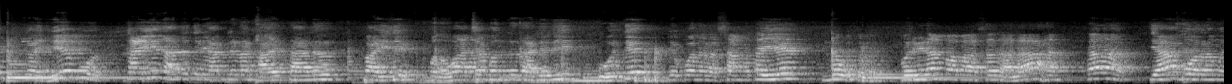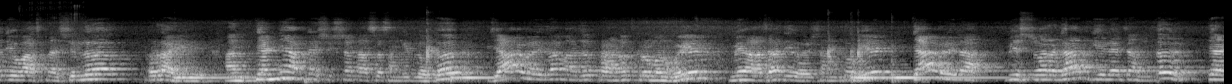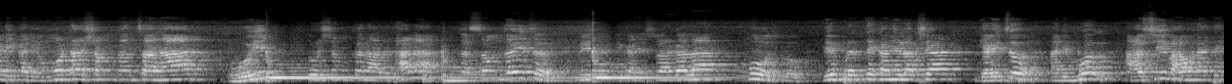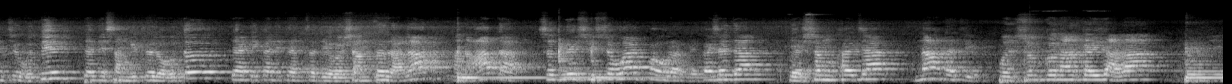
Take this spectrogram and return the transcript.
हे बोर? काही झालं तरी आपल्याला खायला आलं पाहिजे. पण वाचा बंद झालेली होते. ते कोणाला सांगता येत नव्हतं. परिणाम बाबा असा झाला. हा, त्या बोरामध्ये वासना शिल्लक राहिली. आणि त्यांनी आपल्या शिष्यांना असं सांगितलं होतं ज्या वेळेला माझं प्राणोत्क्रमण होईल मी आझादी शांत होईल त्यावेळेला मी स्वर्गात गेल्याच्यानंतर त्या ठिकाणी मोठा शंकांचा नाद होईल. तो शंकनाद झाला का समजायचं? मी त्या ठिकाणी स्वर्गाला पोहोचलो. हे प्रत्येकाने लक्षात घ्यायचं. आणि मग अशी भावना त्यांची होती. त्यांनी सांगितलेलं होतं. त्या ठिकाणी त्यांचा देह शांत झाला. आणि आता सगळे शिष्य वाट पाहू लागले. कशाच्या? त्या शंखाच्या नादाचे. पण शंखनाद काही झाला.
